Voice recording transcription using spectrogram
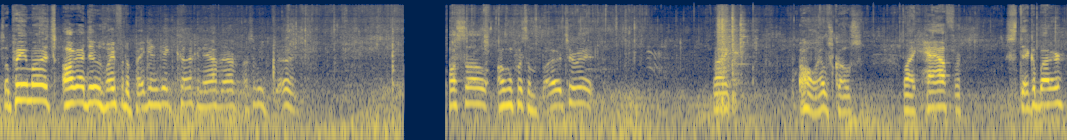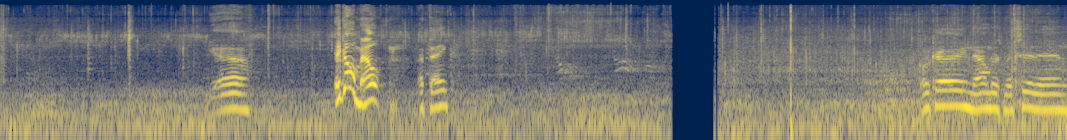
So pretty much all I gotta do is wait for the bacon to get cooked and after that I should be good. Also, I'm gonna put some butter to it. Like, oh, that was close. Like half a stick of butter. Yeah. It gonna melt, I think. Okay, now I'm just mixing it in.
